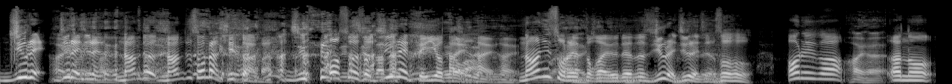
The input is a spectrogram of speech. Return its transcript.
ジュレ。はい。ジュレジュレ。なんで、なんでそんなん知ったんや ジュレあ、そうそう、ジュレって言いよったわ。はいはい何それとか言うて、ジュレ、ジュレ、そうそう。あれが、はいはい。あの、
